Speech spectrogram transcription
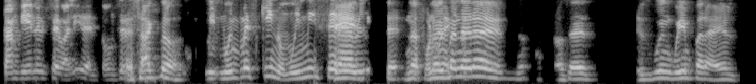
también él se valida. Entonces, Exacto. Muy, mezquino, muy miserable. no, hay manera de, o sea, es win-win para él.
